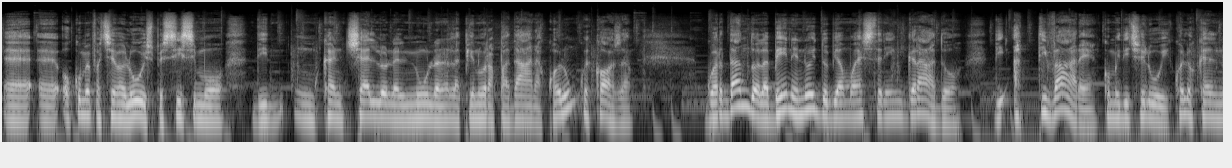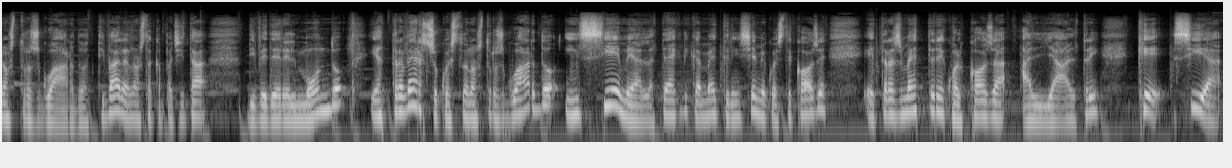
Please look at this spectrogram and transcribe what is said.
eh, eh, o come faceva lui spessissimo di un cancello nel nulla nella pianura padana, qualunque cosa guardandola bene noi dobbiamo essere in grado di attivare, come dice lui, quello che è il nostro sguardo, attivare la nostra capacità di vedere il mondo e attraverso questo nostro sguardo, insieme alla tecnica, mettere insieme queste cose e trasmettere qualcosa agli altri che sia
